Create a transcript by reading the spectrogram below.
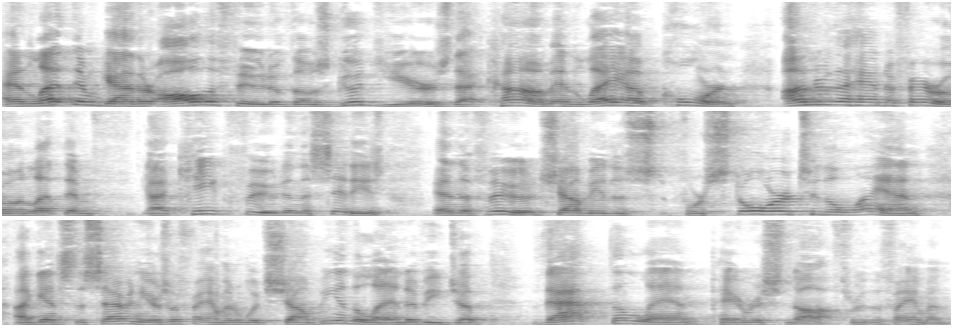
And let them gather all the food of those good years that come and lay up corn under the hand of Pharaoh and let them uh, keep food in the cities and the food shall be the, for store to the land against the seven years of famine which shall be in the land of Egypt, that the land perish not through the famine.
